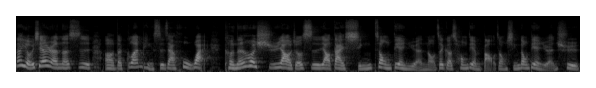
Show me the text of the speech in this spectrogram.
那有一些人呢是呃的观品是在户外，可能会需要就是要带行动电源哦，这个充电宝这种行动电源去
